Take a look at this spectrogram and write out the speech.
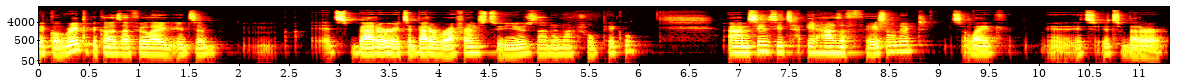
pickle Rick because I feel like it's a it's better it's a better reference to use than an actual pickle. And since it it has a face on it, so like it's it's a better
